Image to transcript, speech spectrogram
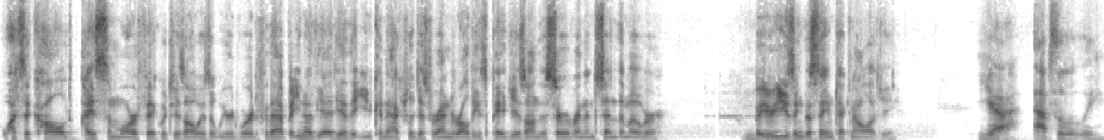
what's it called? Isomorphic, which is always a weird word for that. But, you know, the idea that you can actually just render all these pages on the server and then send them over. Mm-hmm. But you're using the same technology. Yeah, absolutely.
